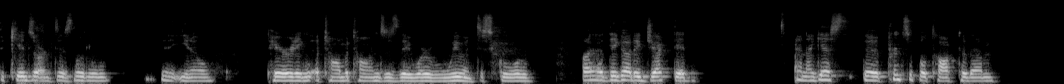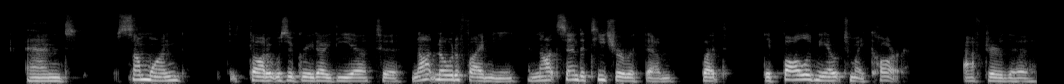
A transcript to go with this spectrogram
the kids aren't as little you know parroting automatons as they were when we went to school uh, they got ejected and i guess the principal talked to them and someone thought it was a great idea to not notify me and not send a teacher with them, but they followed me out to my car after the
